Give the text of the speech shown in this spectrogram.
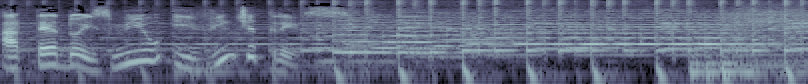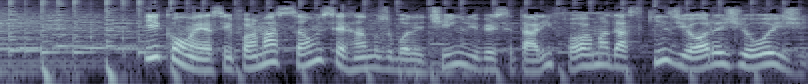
até 2023. E com essa informação encerramos o Boletim Universitário em Forma das 15 horas de hoje.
